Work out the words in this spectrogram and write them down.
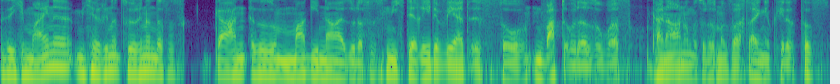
also ich meine, mich erinnern, zu erinnern, dass es gar, also so marginal, so dass es nicht der Rede wert ist, so ein Watt oder sowas, keine Ahnung, so dass man sagt eigentlich, okay, das, das,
